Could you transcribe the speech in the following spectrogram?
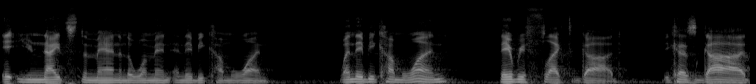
it unites the man and the woman and they become one. When they become one, they reflect God because God,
